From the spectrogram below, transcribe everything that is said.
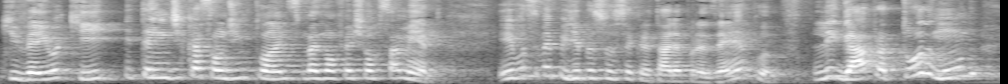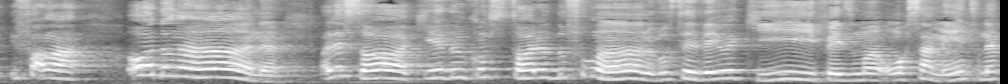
que veio aqui e tem indicação de implantes, mas não fechou orçamento. E você vai pedir para sua secretária, por exemplo, ligar para todo mundo e falar: Ô oh, dona Ana, olha só, aqui é do consultório do fulano, você veio aqui, fez uma, um orçamento, né?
